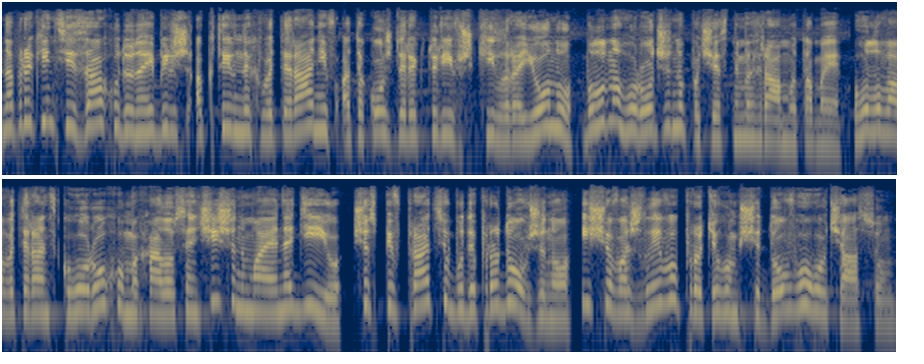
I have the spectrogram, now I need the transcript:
Наприкінці заходу найбільш активних ветеранів, а також директорів шкіл району, було нагороджено почесними грамотами. Голова ветеранського руху Михайло Санчишин має надію, що співпрацю буде продовжено і, що важливо, протягом ще довгого часу.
